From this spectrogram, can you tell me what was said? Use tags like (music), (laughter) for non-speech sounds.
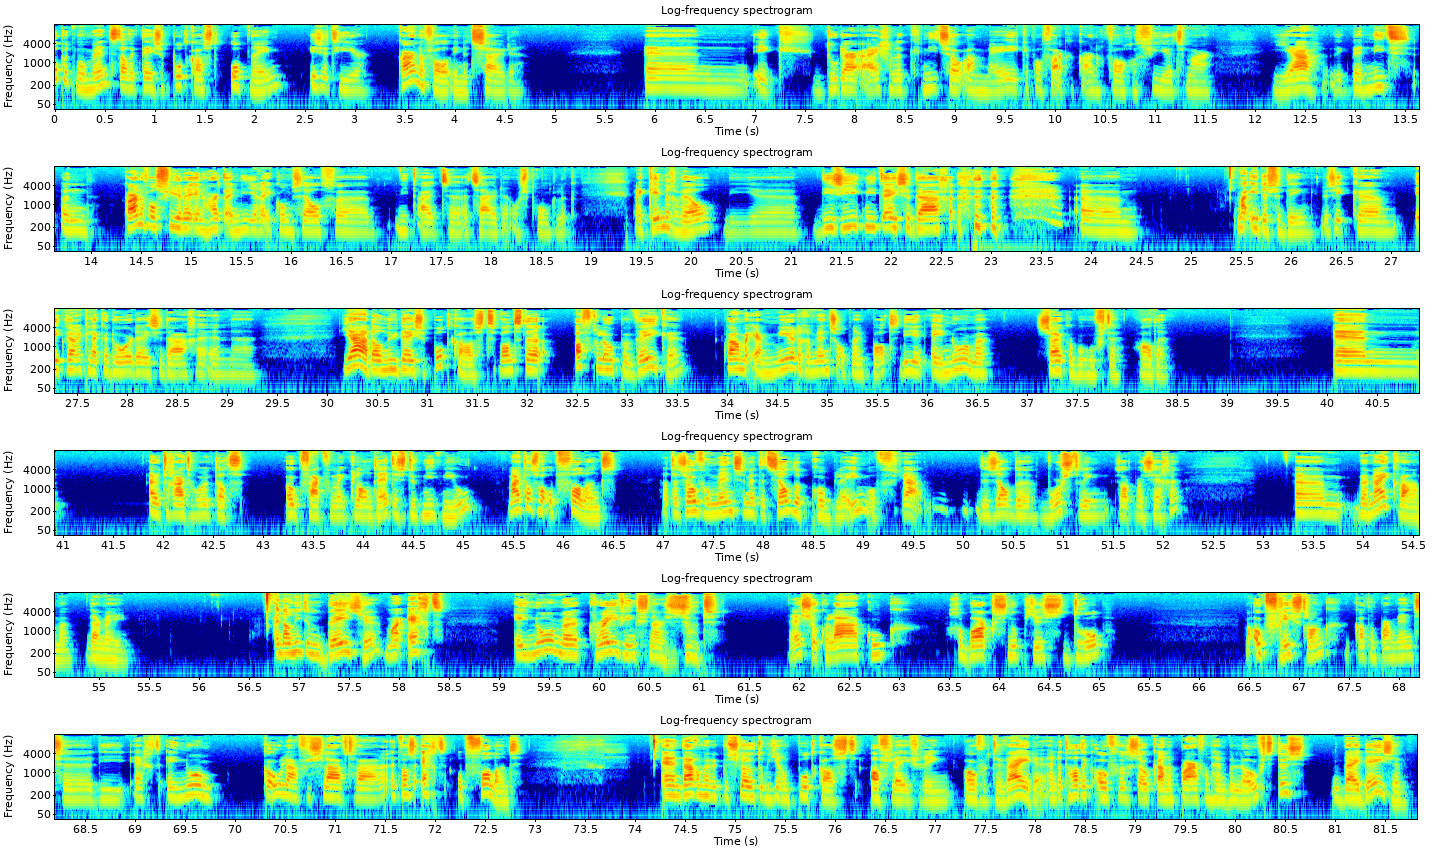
Op het moment dat ik deze podcast opneem, is het hier carnaval in het zuiden. En ik doe daar eigenlijk niet zo aan mee. Ik heb al vaker carnaval gevierd, maar ja, ik ben niet een carnavalsvierder in hart en nieren. Ik kom zelf uh, niet uit uh, het zuiden oorspronkelijk. Mijn kinderen wel, die, uh, die zie ik niet deze dagen. um, (laughs) maar ieder zijn ding. Dus ik, ik werk lekker door deze dagen en ja, dan nu deze podcast. Want de afgelopen weken kwamen er meerdere mensen op mijn pad die een enorme suikerbehoefte hadden. En uiteraard hoor ik dat ook vaak van mijn klanten. Het is natuurlijk niet nieuw, maar het was wel opvallend dat er zoveel mensen met hetzelfde probleem, of ja, dezelfde worsteling, zal ik maar zeggen, um, bij mij kwamen daarmee. En dan niet een beetje, maar echt enorme cravings naar zoet. He, chocola, koek, gebak, snoepjes, drop. Maar ook frisdrank. Ik had een paar mensen die echt enorm cola verslaafd waren. Het was echt opvallend. En daarom heb ik besloten om hier een podcast-aflevering over te wijden. En dat had ik overigens ook aan een paar van hen beloofd. Dus bij deze.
